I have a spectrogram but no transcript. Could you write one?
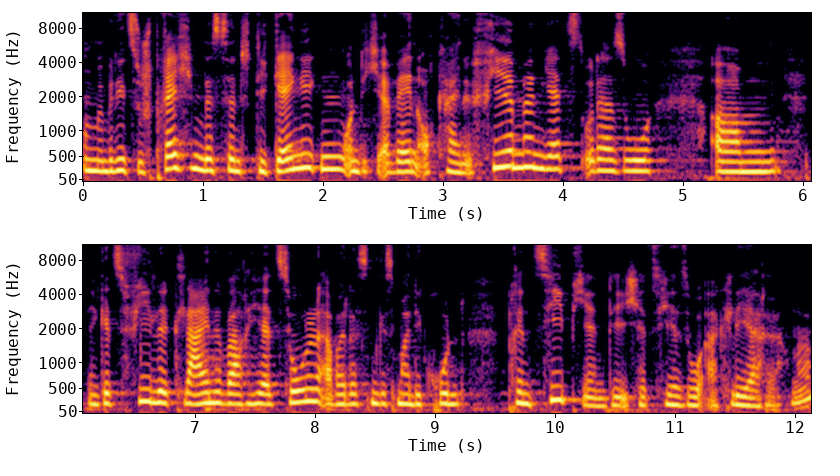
um über die zu sprechen. Das sind die gängigen und ich erwähne auch keine Firmen jetzt oder so. Ähm, dann gibt es viele kleine Variationen, aber das sind jetzt mal die Grundprinzipien, die ich jetzt hier so erkläre. Ne?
